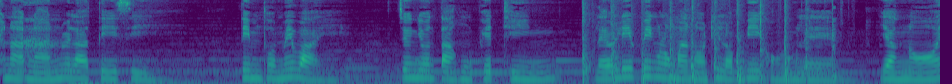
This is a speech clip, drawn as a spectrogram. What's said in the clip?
ขณะนั้นเวลาตีสี่ติมทนไม่ไหว จึงโยนต่างหูเพชรทิ้ง แล้วรีบวิ่งลงมานอนที่ล็อบบี้ของโรงแรม อย่างน้อย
